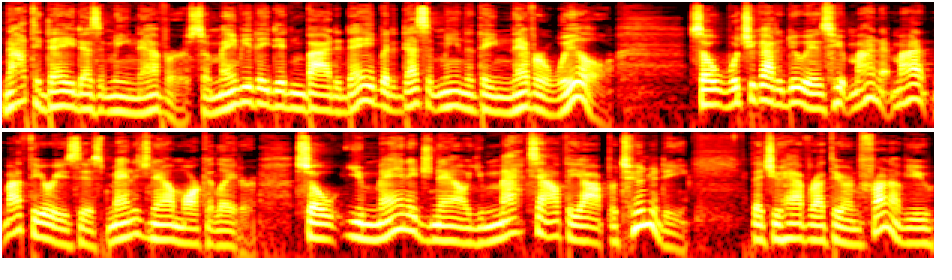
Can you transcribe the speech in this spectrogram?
not today doesn't mean never. So maybe they didn't buy today, but it doesn't mean that they never will. So what you got to do is here, my, my, my theory is this, manage now, market later. So you manage now, you max out the opportunity that you have right there in front of you,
